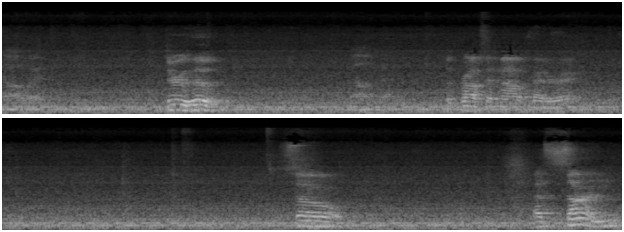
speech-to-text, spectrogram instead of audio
Yahweh. Through who? Malachi. The prophet Malachi, right? So, a son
